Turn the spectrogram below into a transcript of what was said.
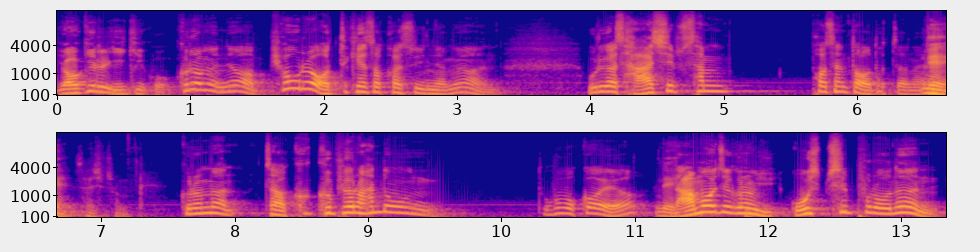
여기를 이기고 그러면요 표를 어떻게 해석할 수 있냐면 우리가 43% 얻었잖아요. 네. 43. 그러면 자그 그 표는 한동훈 후보 거예요. 네. 나머지 그럼 57%는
